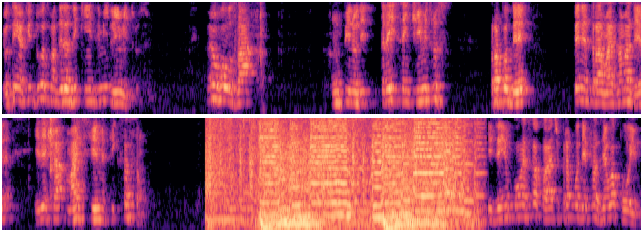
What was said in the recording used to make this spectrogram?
eu tenho aqui duas madeiras de 15 milímetros. Eu vou usar um pino de 3 centímetros para poder penetrar mais na madeira e deixar mais firme a fixação. e venho com essa parte para poder fazer o apoio.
